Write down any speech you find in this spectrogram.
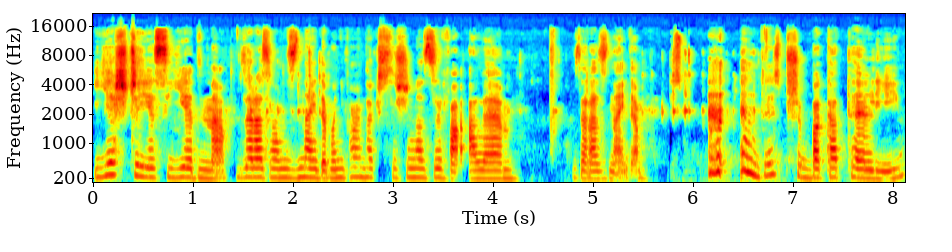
jeszcze jest jedna, zaraz Wam znajdę, bo nie pamiętam jak to się nazywa, ale zaraz znajdę. To jest przy Bagateli.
